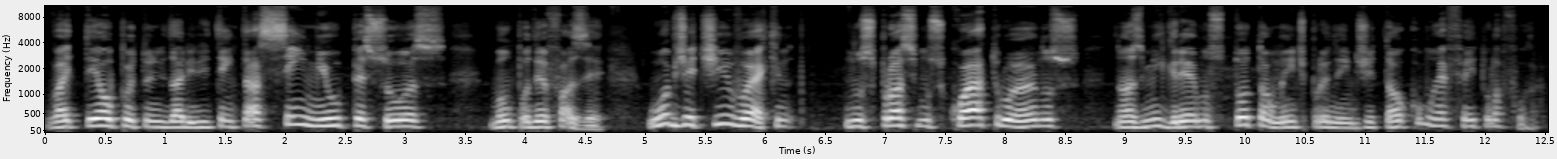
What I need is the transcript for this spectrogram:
vai ter a oportunidade de tentar, 100 mil pessoas vão poder fazer. O objetivo é que nos próximos quatro anos nós migremos totalmente para o Enem digital, como é feito lá fora.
